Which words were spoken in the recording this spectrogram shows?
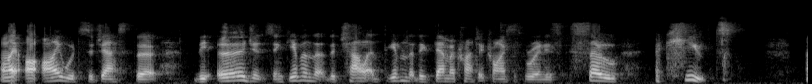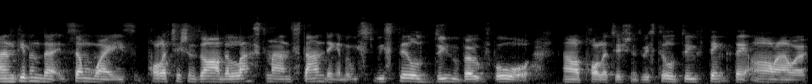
I, I would suggest that the urgency, given that the challenge, given that the democratic crisis we're in is so acute, and given that in some ways politicians are the last man standing, I mean, we, we still do vote for our politicians. We still do think they are our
